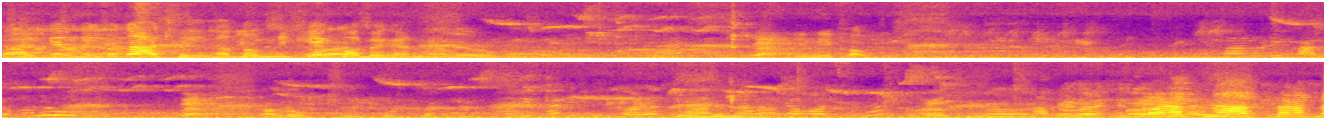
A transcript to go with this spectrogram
কালকের কড়কনাথ কড়কনাথ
